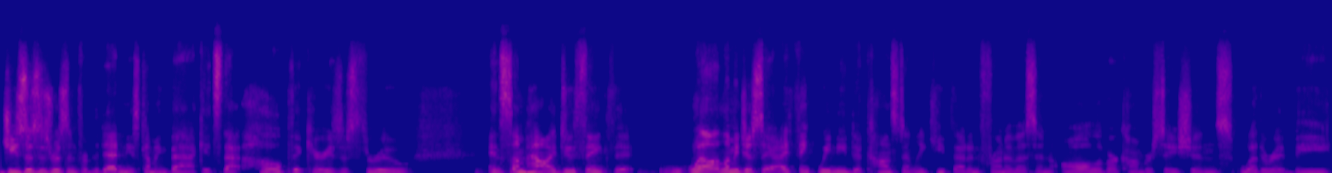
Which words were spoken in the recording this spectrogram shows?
Jesus has risen from the dead and he's coming back. It's that hope that carries us through. And somehow I do think that well, let me just say, I think we need to constantly keep that in front of us in all of our conversations, whether it be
